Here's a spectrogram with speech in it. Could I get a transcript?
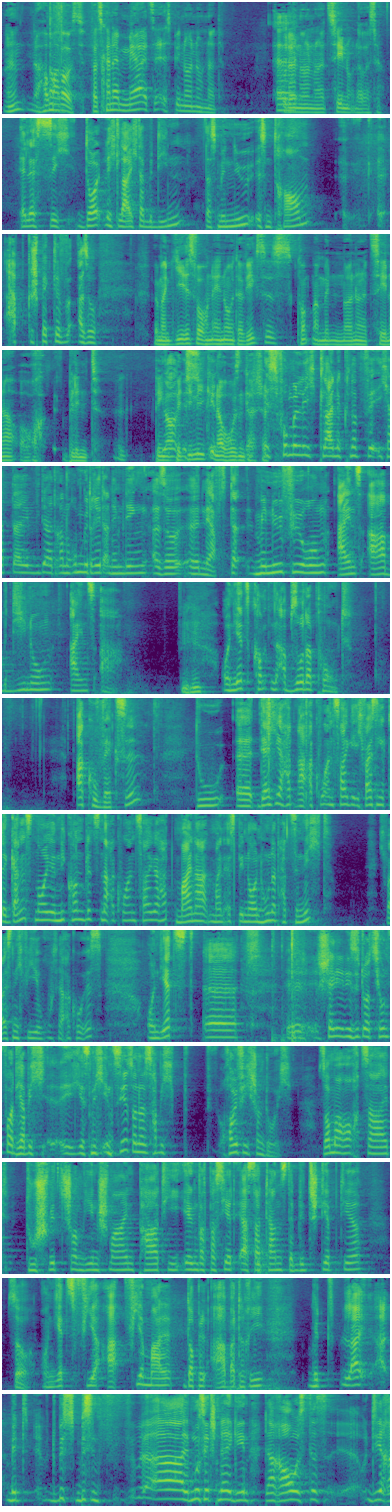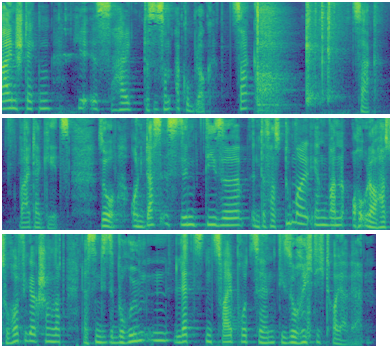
Hm? Hau mal raus. Was kann er mehr als der SB900? Oder 910 oder was? Er lässt sich deutlich leichter bedienen. Das Menü ist ein Traum. Äh, äh, abgespeckte, also Wenn man jedes Wochenende unterwegs ist, kommt man mit einem 910er auch blind. Ding Ja, bediene ich in der Hosentasche. ist fummelig, kleine Knöpfe. Ich habe da wieder dran rumgedreht an dem Ding. Also äh, nervt. Da, Menüführung 1A, Bedienung 1A. Und jetzt kommt ein absurder Punkt. Akkuwechsel. Du, äh, der hier hat eine Akkuanzeige. Ich weiß nicht, ob der ganz neue Nikon Blitz eine Akkuanzeige hat. Meiner, mein SB900 hat sie nicht. Ich weiß nicht, wie hoch der Akku ist. Und jetzt äh, äh, stell dir die Situation vor, die habe ich äh, jetzt nicht inszeniert, sondern das habe ich häufig schon durch. Sommerhochzeit, du schwitzt schon wie ein Schwein, Party, irgendwas passiert, erster Tanz, der Blitz stirbt dir. So, und jetzt vier A, viermal Doppel-A-Batterie mit, mit, du bist ein bisschen, ah, muss jetzt schnell gehen, da raus, das, äh, dir reinstecken. Hier ist halt, das ist so ein Akkublock. Zack, zack, weiter geht's. So, und das ist, sind diese, das hast du mal irgendwann, oder hast du häufiger schon gesagt, das sind diese berühmten letzten zwei Prozent, die so richtig teuer werden.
